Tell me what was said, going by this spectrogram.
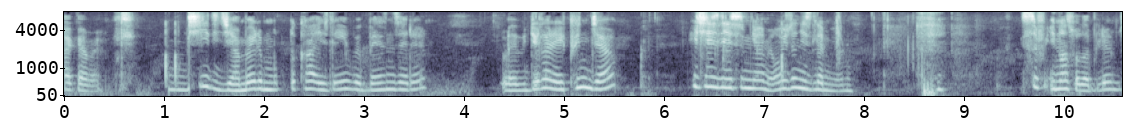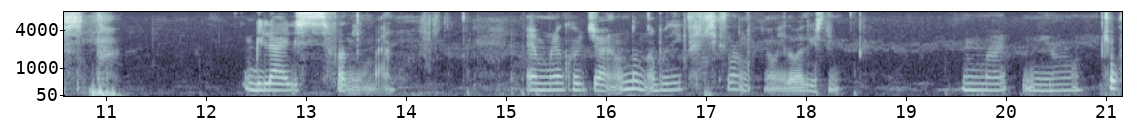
Be. Bir şey diyeceğim. Böyle mutlaka izleyin ve benzeri e, videolar yapınca hiç izleyesim gelmiyor. O yüzden izlemiyorum. Sırf inat olabiliyor musun? Bilal fanıyım ben. Emre Koca. Ondan abonelikten çıksam ya da vazgeçtim. Mert ya. Çok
